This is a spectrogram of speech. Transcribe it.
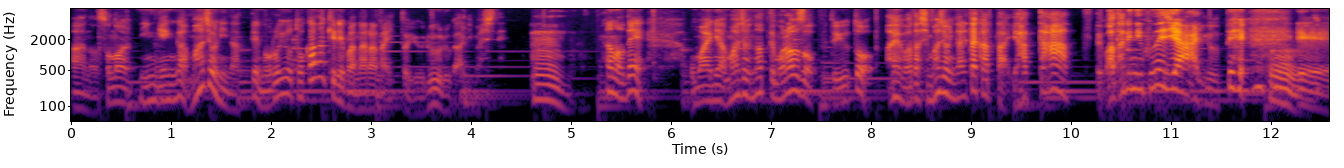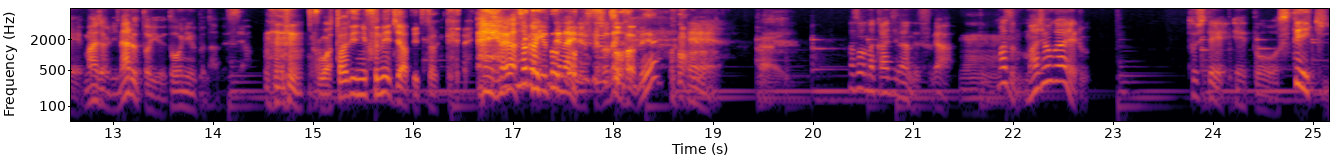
あのその人間が魔女になって呪いを解かなければならないというルールがありましてうん。なのでお前には魔女になってもらうぞって言うと「はい私魔女になりたかったやったー!」っつって「渡りに船じゃー!」言うて、うん。えー魔女になるという導入部なんですよ。渡りに船じゃって言ってたっけ？いやいやそれは言ってないですけどね。そうだね。えはい。えまあ、そんな感じなんですがうんまず魔女ガエルそして、えー、とステーキ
